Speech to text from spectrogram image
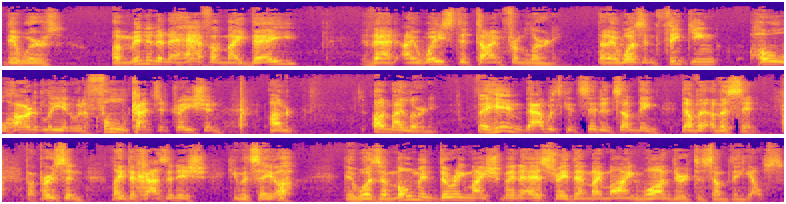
there was a minute and a half of my day that I wasted time from learning, that I wasn't thinking wholeheartedly and with a full concentration on on my learning. For him, that was considered something of a, of a sin. If a person like the Chazon Ish, he would say, "Oh, there was a moment during my Shemana Esrei that my mind wandered to something else.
